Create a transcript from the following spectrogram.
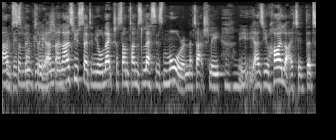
absolutely. And, and, as you said in your lecture sometimes less is more and that actually mm-hmm. as you highlighted that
